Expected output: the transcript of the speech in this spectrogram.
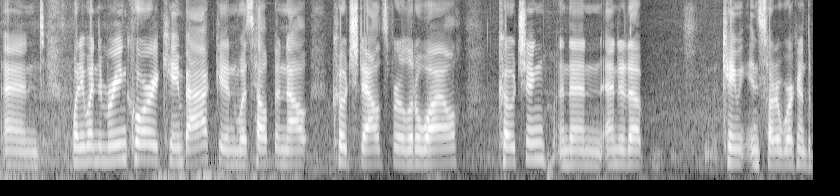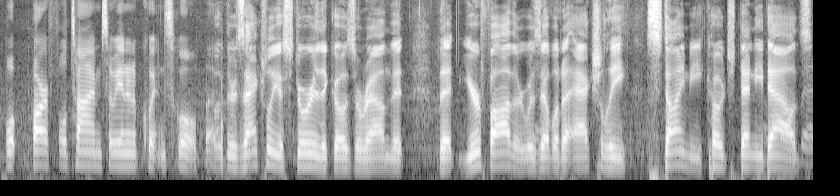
And when he went to Marine Corps, he came back and was helping out Coach Dowds for a little while, coaching, and then ended up came and started working at the bar full time, so he ended up quitting school. But. but. there's actually a story that goes around that, that your father was able to actually stymie Coach Denny Dowds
